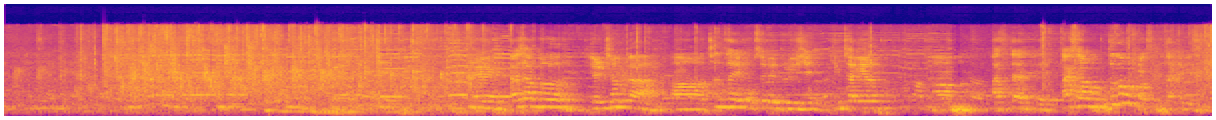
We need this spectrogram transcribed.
네, 다시 한번 열정과 어, 천사의 목소리를 들으신 김창현 어, 아스타한테 다시 한번 뜨거운 박수 부탁드리겠습니다.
